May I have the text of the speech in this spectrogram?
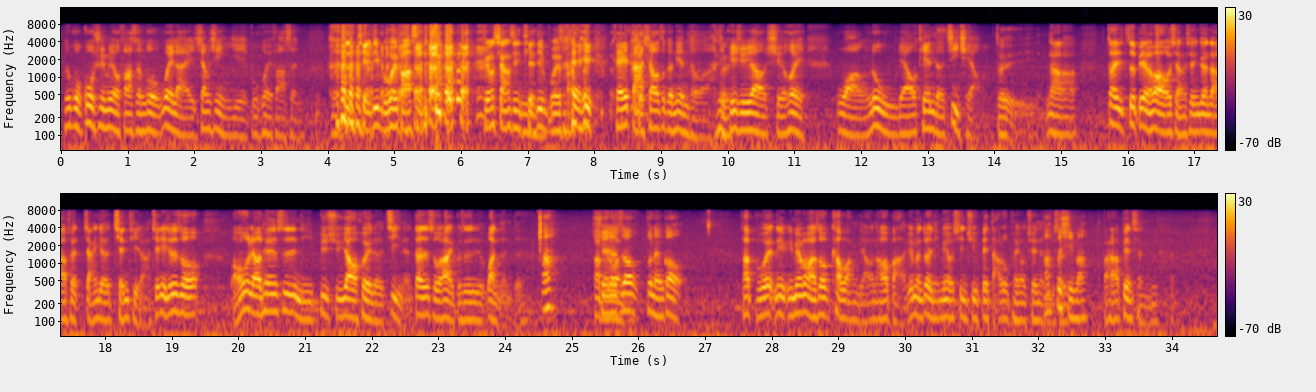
如果过去没有发生过，未来相信也不会发生。铁定不会发生，不用相信，铁定不会发生。可以可以打消这个念头啊，你必须要学会。网络聊天的技巧。对，那在这边的话，我想先跟大家分讲一个前提啦。前提就是说，网络聊天是你必须要会的技能，但是说它也不是万能的。啊？学了之后不能够？他不会，你你没有办法说靠网聊，然后把原本对你没有兴趣被打入朋友圈的女生，啊，不行吗？把它变成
